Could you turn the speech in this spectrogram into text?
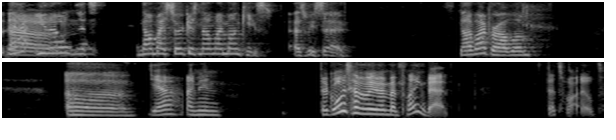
that you know Um, that's not my circus, not my monkeys, as we say. Not my problem. Uh, yeah, I mean, the goalies haven't even been playing bad. That's wild.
